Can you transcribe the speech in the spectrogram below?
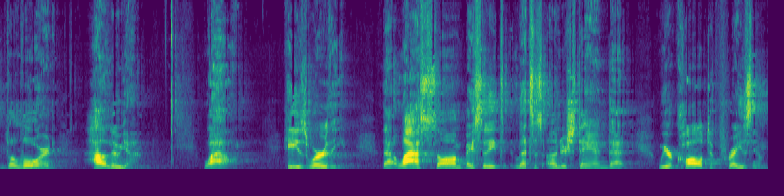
the Lord. Hallelujah. Wow. He's worthy. That last psalm basically lets us understand that we are called to praise him.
